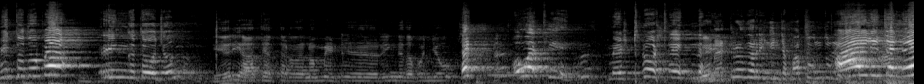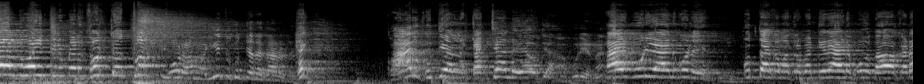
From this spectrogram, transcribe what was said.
ಮಿತ್ತು ತುಪೆ ರಿಂಗ್ ತೋಜುನ್ ಏರಿ ಆತ ಎತ್ತರದ ನಮ್ಮ ರಿಂಗದ ಪಂಜವು ಅವತ್ತಿ ಮೆಟ್ರೋ ಟ್ರೈನ್ ಮೆಟ್ರೋದ ರಿಂಗಿಂಚ ಪತ್ತು ಉಂಟು ಆಯ್ಲಿಕ ನೇಲ್ ಹೋಯ್ತಿನ ಮೇಲೆ ಸೊಂಟ ತೊತ್ತಿ ಓ ರಾಮ ಈತು ಕುದ್ದದ ಕಾರಣ. ಕಾರು ಕುದ್ದಿ ಅಲ್ಲ ಟಚ್ ಅಲ್ಲ ಯಾವ್ದು? ಬುರಿಯನ? ಆಯ್ ಬುರಿ ಅನ್ಕೊಳ್ಳಿ ಕುತ್ತಾಕ ಮಾತ್ರ ಬಂದಿರ ಆಡ ಬಾವ ಕಡ.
